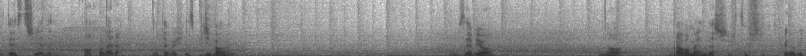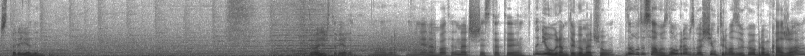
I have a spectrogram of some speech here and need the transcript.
I to jest 3-1. O, cholera. No tego się nie spodziewałem. Zebio. No. Brawo Mendes. Już to już powinno być 4-1. Będzie 4-1. No dobra. No nie, no chyba ten mecz niestety... No nie ugram tego meczu. Znowu to samo. Znowu gram z gościem, który ma zwykłego bramkarza,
